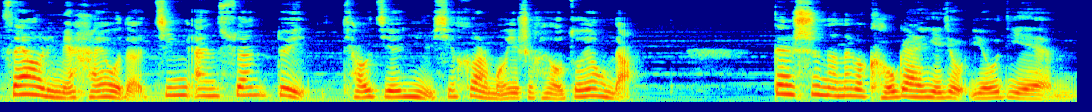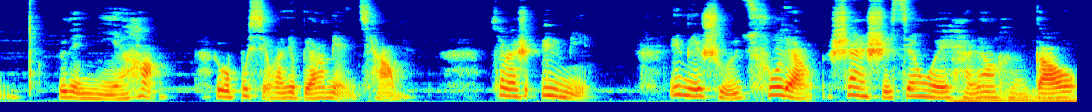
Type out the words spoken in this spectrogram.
山药里面含有的精氨酸对调节女性荷尔蒙也是很有作用的。但是呢，那个口感也就有点有点黏哈，如果不喜欢就不要勉强。下面是玉米，玉米属于粗粮，膳食纤维含量很高。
